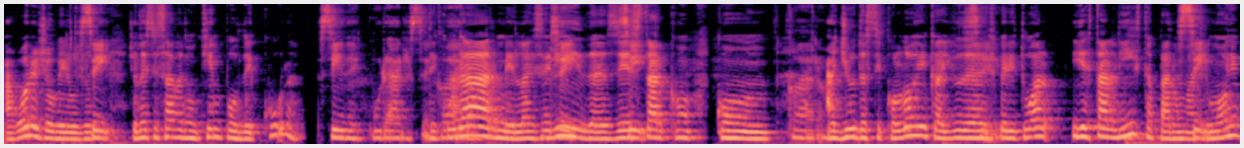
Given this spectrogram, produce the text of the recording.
ahora yo veo, yo, Sí. yo necesitaba de un tiempo de cura, Sí, de curarse. de claro. curarme las heridas, de estar con, con Claro. ayuda psicológica, ayuda espiritual y estar lista para un matrimonio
